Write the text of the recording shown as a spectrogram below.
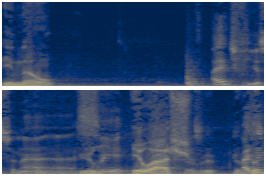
E não. Aí é difícil, né? É, Eu- se- eu acho, difícil. eu Mas enfim,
